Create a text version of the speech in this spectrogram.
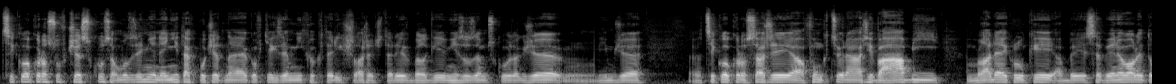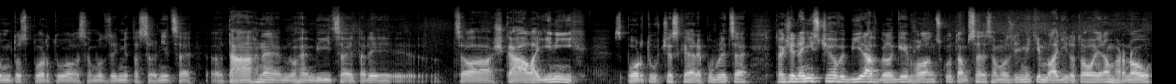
cyklokrosu v Česku samozřejmě není tak početné jako v těch zemích, o kterých šla řeč, tedy v Belgii, v Nizozemsku, takže hm, vím, že eh, cyklokrosaři a funkcionáři vábí mladé kluky, aby se věnovali tomuto sportu, ale samozřejmě ta silnice eh, táhne mnohem víc a je tady celá škála jiných sportů v České republice, takže není z čeho vybírat v Belgii, v Holandsku, tam se samozřejmě ti mladí do toho jenom hrnou.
